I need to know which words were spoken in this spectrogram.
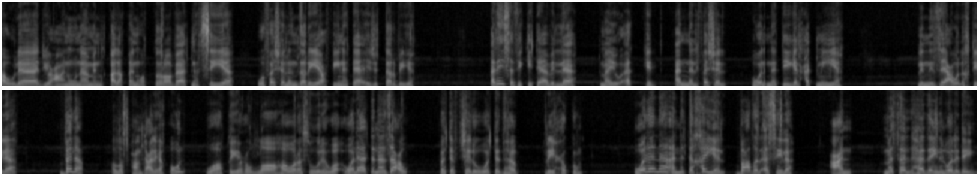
أولاد يعانون من قلق واضطرابات نفسية وفشل ذريع في نتائج التربية أليس في كتاب الله ما يؤكد أن الفشل هو النتيجة الحتمية للنزاع والاختلاف؟ بلى الله سبحانه وتعالى يقول وأطيعوا الله ورسوله ولا تنازعوا فتفشلوا وتذهب ريحكم ولنا أن نتخيل بعض الأسئلة عن مثل هذين الولدين.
